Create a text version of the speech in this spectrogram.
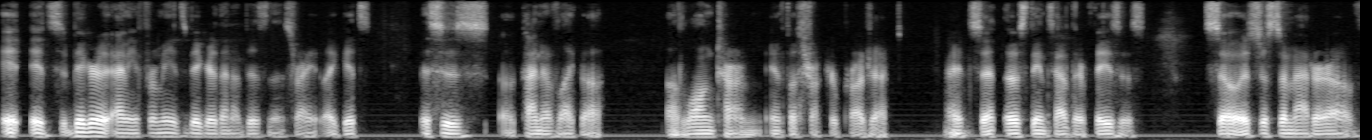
It it's bigger. I mean, for me, it's bigger than a business, right? Like it's this is kind of like a a long term infrastructure project, right? So those things have their phases. So it's just a matter of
